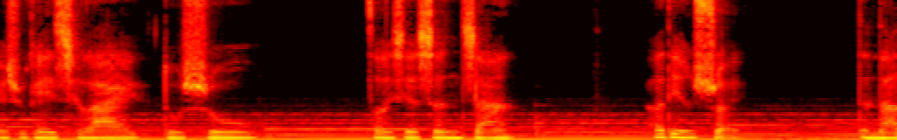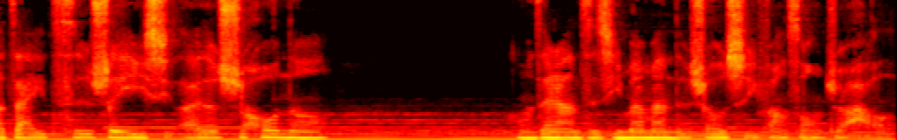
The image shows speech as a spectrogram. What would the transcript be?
也许可以起来读书，做一些伸展。喝点水，等到再一次睡意醒来的时候呢，我们再让自己慢慢的休息放松就好了。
